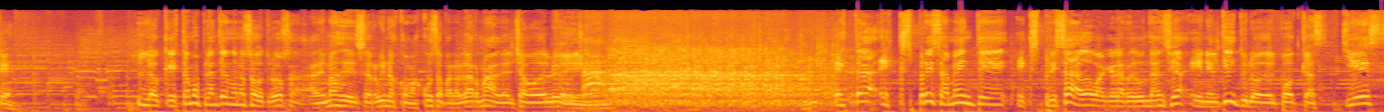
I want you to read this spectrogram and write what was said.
¿Qué? lo que estamos planteando nosotros, además de servirnos como excusa para hablar mal del chavo del Sí. B8, está expresamente expresado, valga la redundancia, en el título del podcast, que es,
